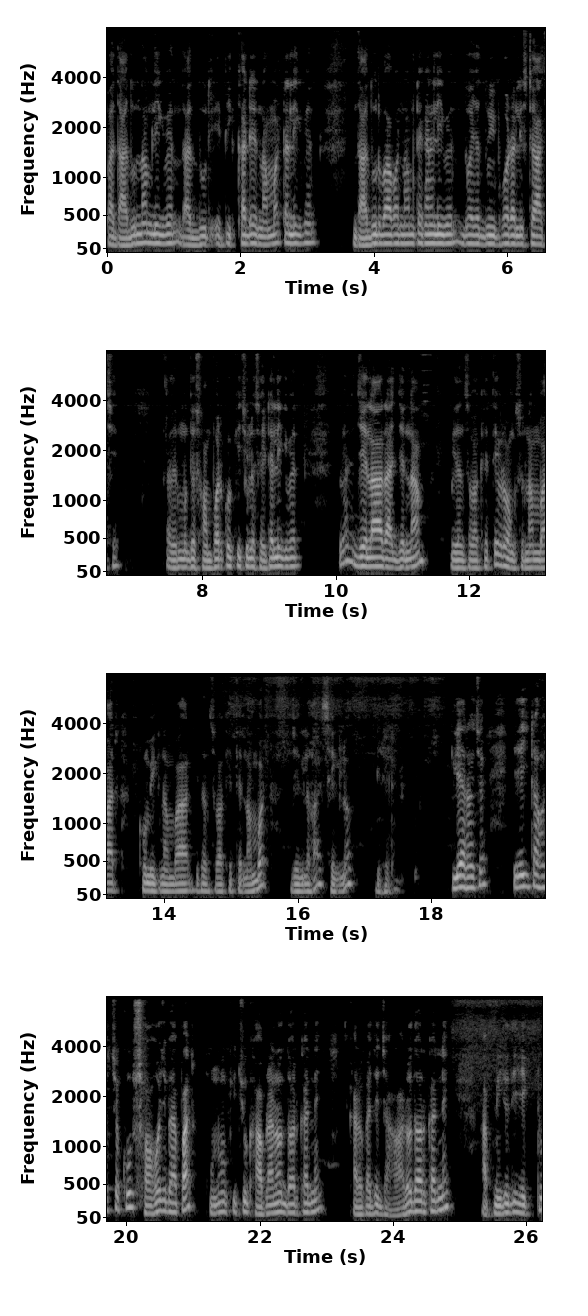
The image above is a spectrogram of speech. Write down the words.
বা দাদুর নাম লিখবেন, দাদুর এপিক কার্ডের নাম্বারটা লিখবেন, দাদুর বাবার নামটা এখানে লিখবেন দু হাজার দুই ভোটার লিস্টে আছে, তাদের মধ্যে সম্পর্ক কী ছিল সেইটা লিখবেন। এবার জেলা, রাজ্যের নাম, বিধানসভা ক্ষেত্রে এবার অংশ নাম্বার ক্রমিক নাম্বার বিধানসভা ক্ষেত্রের নম্বর যেগুলো হয় সেগুলো লিখে দেবেন। ক্লিয়ার হয়েছে? এইটা হচ্ছে খুব সহজ ব্যাপার, কোনো কিছু ঘাবড়ানোর দরকার নেই, কারও কাছে যাওয়ারও দরকার নেই। আপনি যদি একটু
